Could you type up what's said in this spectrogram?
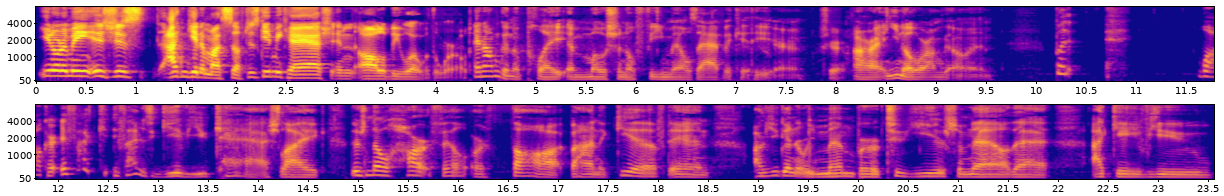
You know what I mean? It's just I can get it myself. Just give me cash and all will be well with the world. And I'm gonna play emotional females advocate here. Sure. All right, you know where I'm going. But Walker, if I if I just give you cash, like there's no heartfelt or thought behind the gift, and are you gonna remember two years from now that I gave you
